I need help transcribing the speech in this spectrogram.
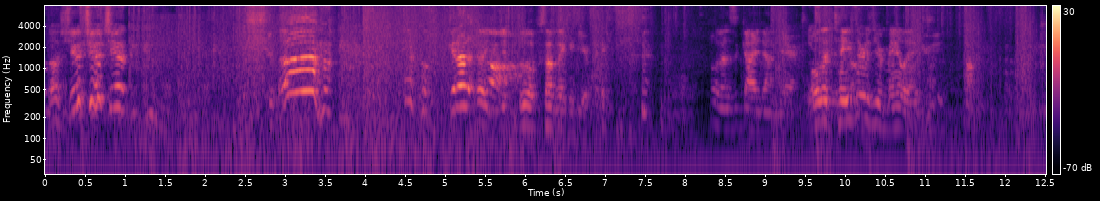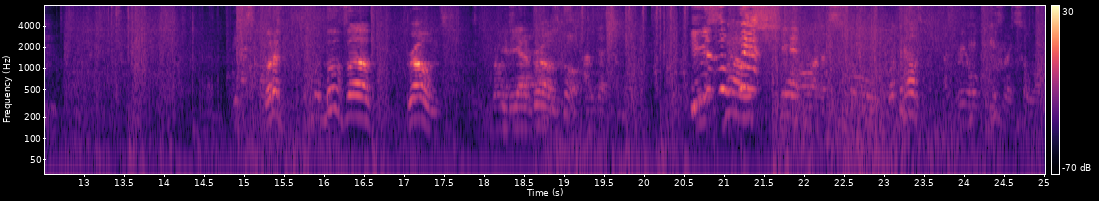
Oh, shoot, shoot, shoot! ah! Get out of- Oh, you just blew up something in your face. Oh, there's a guy down there. Oh, the taser is your melee. What a move, uh, drones. Bros, He had a yeah. drones. Cool. I'm dead. He's the oh whip! shit! Oh, that's so. What the hell? That's pretty OP. It's like so long.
